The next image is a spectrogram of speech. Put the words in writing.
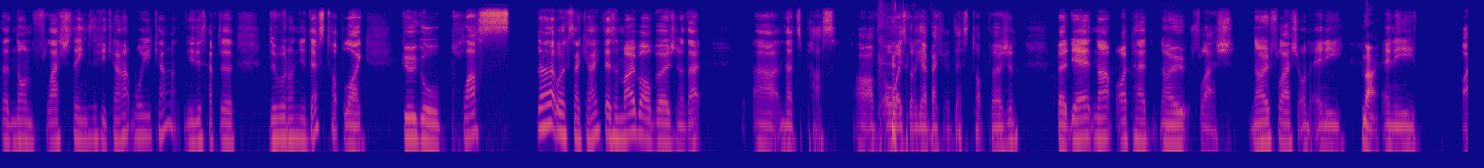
the non-flash things if you can't well you can't you just have to do it on your desktop like google plus no that works okay there's a mobile version of that uh, and that's pus I- i've always got to go back to the desktop version but yeah no ipad no flash no flash on any No. any uh,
